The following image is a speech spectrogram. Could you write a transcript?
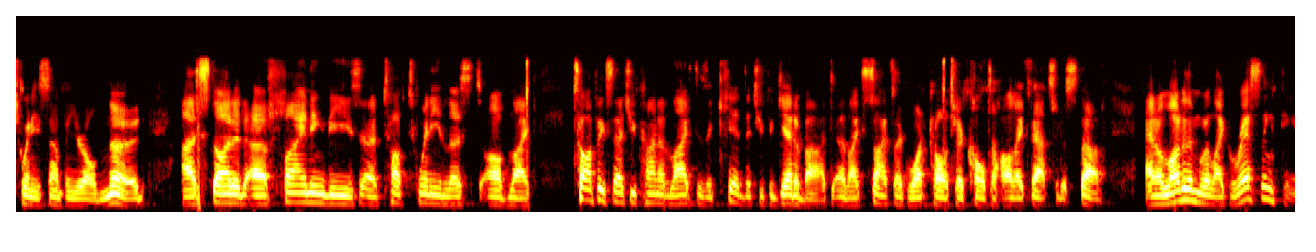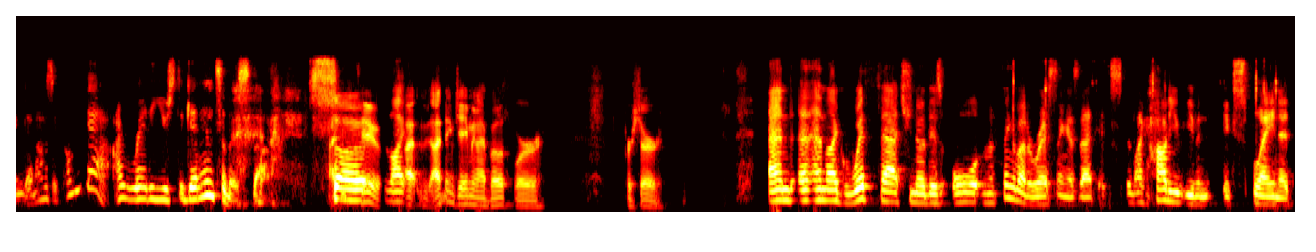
twenty something year old nerd, I started uh, finding these uh, top twenty lists of like topics that you kind of liked as a kid that you forget about, uh, like sites like What Culture, Cultaholic, that sort of stuff. And a lot of them were like wrestling themed, and I was like, oh yeah, I really used to get into this stuff. So too. like, I, I think Jamie and I both were, for sure. And, and and like with that, you know, there's all the thing about wrestling is that it's like, how do you even explain it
